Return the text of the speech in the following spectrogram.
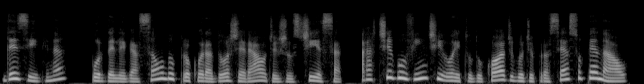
Designa, por delegação do Procurador-Geral de Justiça, artigo 28 do Código de Processo Penal,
